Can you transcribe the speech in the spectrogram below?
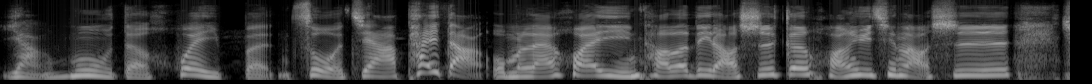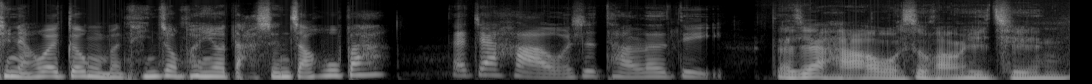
仰慕的绘本作家拍档，我们来欢迎陶乐蒂老师跟黄玉清老师，请两位跟我们听众朋友打声招呼吧。大家好，我是陶乐蒂。大家好，我是黄玉清。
